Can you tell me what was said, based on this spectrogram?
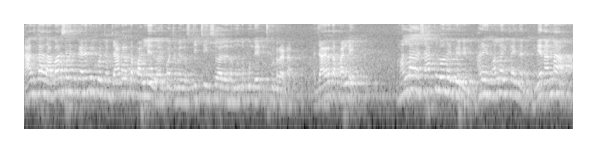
కాదు కాదు అబార్షన్ ఎందుకైనా వీళ్ళు కొంచెం జాగ్రత్త పడలేదు. అది కొంచెం ఏదో స్టిచ్చింగ్స్ అదేదో ముందు ముందు వేయించుకుంటారట. జాగ్రత్త పడలే. మళ్ళా షాక్లోనైపోయారు నేను అరే మళ్ళీ ఇట్లా అయిందని. నేను అన్నా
